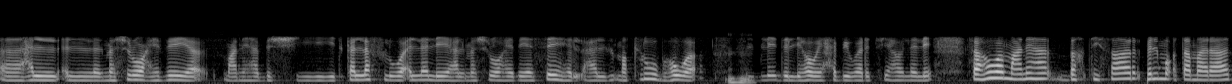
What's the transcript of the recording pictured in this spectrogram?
آه، هل المشروع هذايا معناها باش يتكلف له والا لا هل المشروع هذايا ساهل هل مطلوب هو في البلاد اللي هو يحب يورد فيها ولا لا. فهو معناها باختصار بالمؤتمرات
